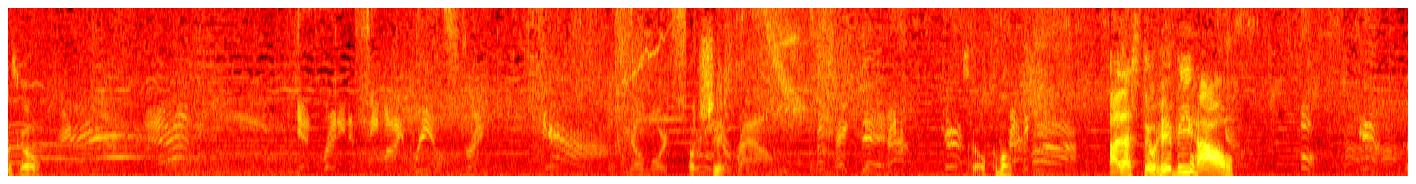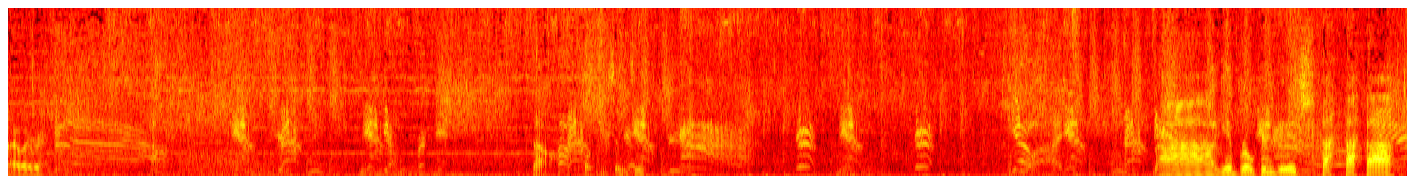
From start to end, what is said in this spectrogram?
Let's go. Get ready to see my real strength. No more Oh, shit. around. Take this. Let's go. Come on. Ah, that still hit me? How? Alright, whatever. No, fuck you, 17. Ah, get broken, bitch.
